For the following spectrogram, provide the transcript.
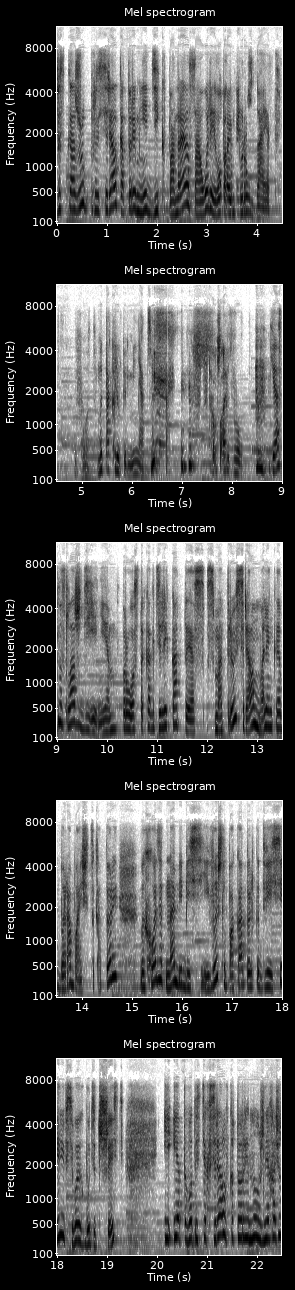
расскажу про сериал, который мне дико понравился, а Оля его ну, потом поругает. Вот. Мы так любим меняться. Вот. Я с наслаждением, просто как деликатес, смотрю сериал «Маленькая барабанщица», который выходит на BBC. И вышло пока только две серии, всего их будет шесть. И это вот из тех сериалов, которые нужны. Я хочу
